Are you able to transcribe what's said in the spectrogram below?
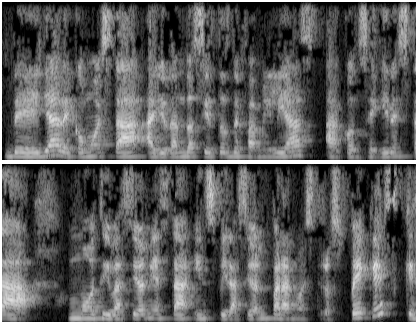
de ella, de cómo está ayudando a cientos de familias a conseguir esta motivación y esta inspiración para nuestros peques, que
